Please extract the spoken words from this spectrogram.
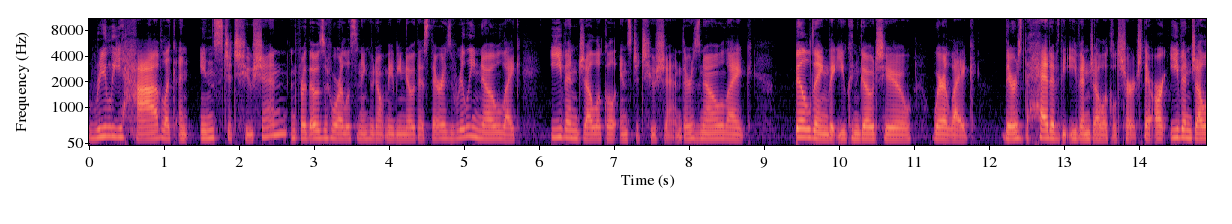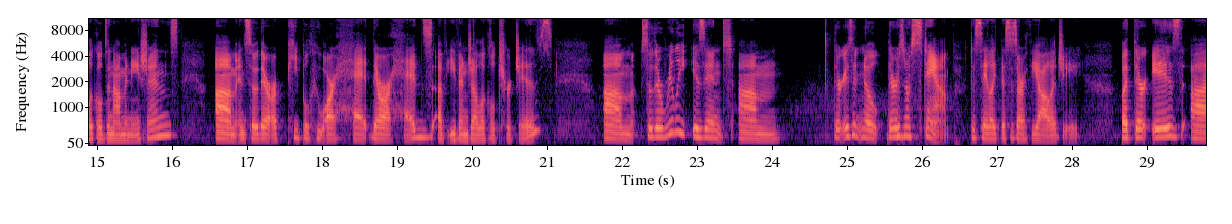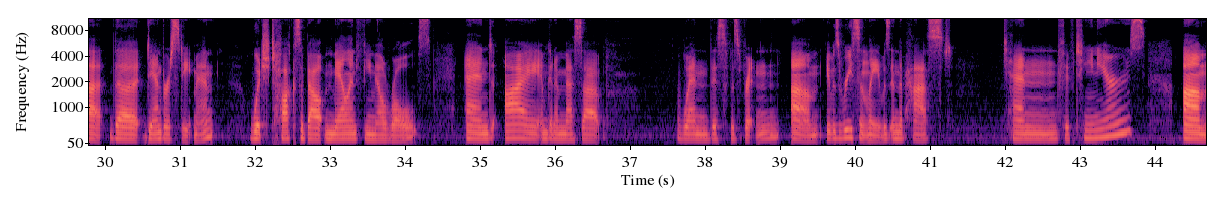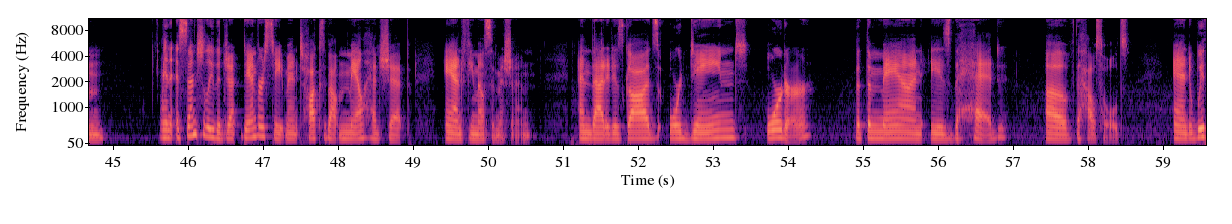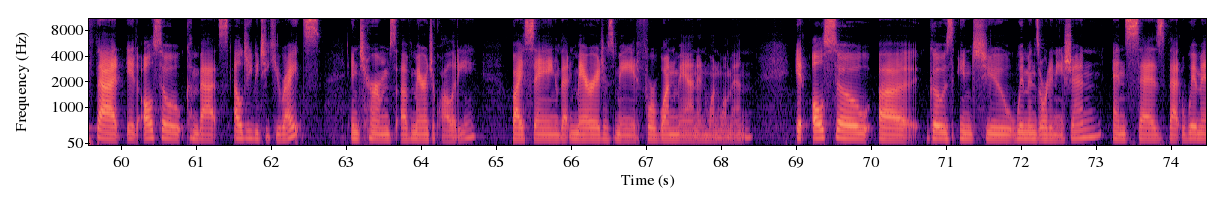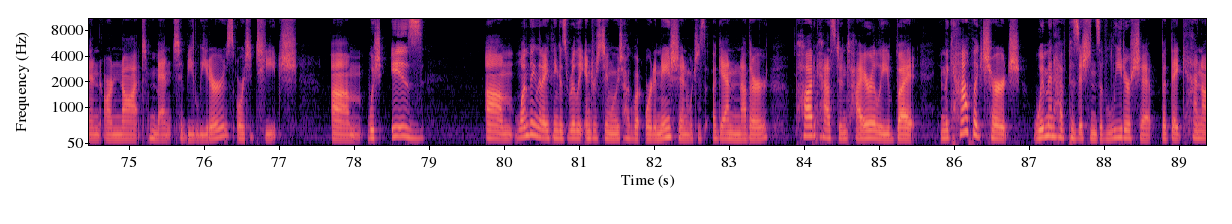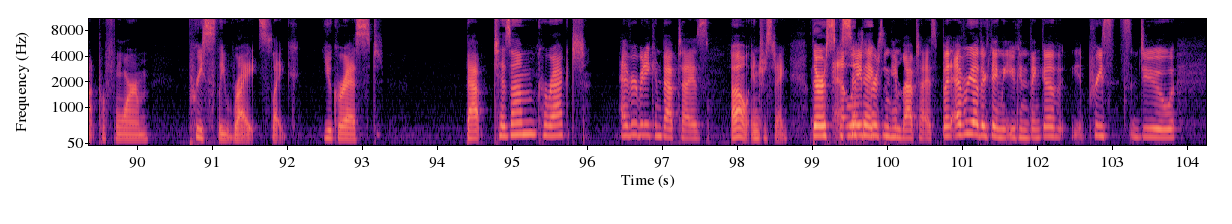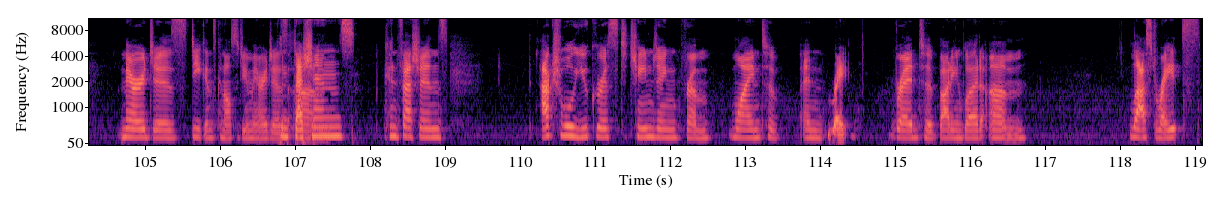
really have like an institution, and for those who are listening who don't maybe know this, there is really no like evangelical institution. There's no like building that you can go to where like there's the head of the evangelical church. There are evangelical denominations. Um, and so there are people who are head there are heads of evangelical churches. Um, so there really isn't um, there isn't no there is no stamp to say like this is our theology. But there is uh, the Danvers statement, which talks about male and female roles. And I am going to mess up when this was written. Um, it was recently, it was in the past 10, 15 years. Um, and essentially, the Danvers statement talks about male headship and female submission, and that it is God's ordained order that the man is the head of the household. And with that, it also combats LGBTQ rights in terms of marriage equality by saying that marriage is made for one man and one woman. It also uh, goes into women's ordination and says that women are not meant to be leaders or to teach, um, which is um, one thing that I think is really interesting when we talk about ordination, which is, again, another podcast entirely. But in the Catholic Church, women have positions of leadership, but they cannot perform priestly rites like Eucharist, baptism, correct? Everybody can baptize. Oh, interesting. There are specific. A lay person can baptize, but every other thing that you can think of, priests do marriages. Deacons can also do marriages. Confessions. Um, confessions. Actual Eucharist changing from wine to and right bread to body and blood. Um, last rites.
